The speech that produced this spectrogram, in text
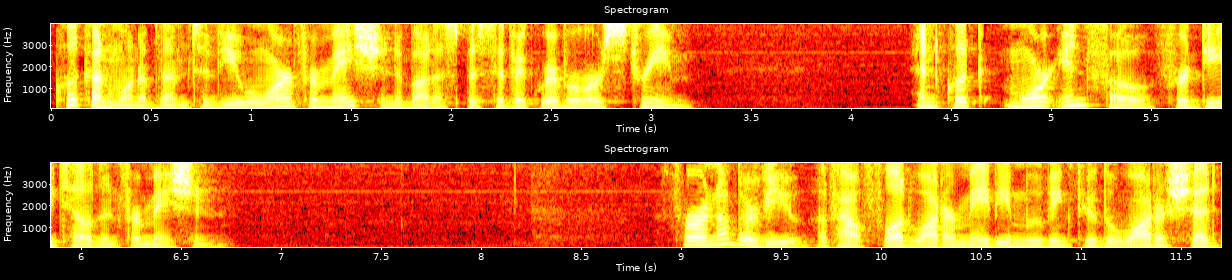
Click on one of them to view more information about a specific river or stream, and click More Info for detailed information. For another view of how floodwater may be moving through the watershed,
